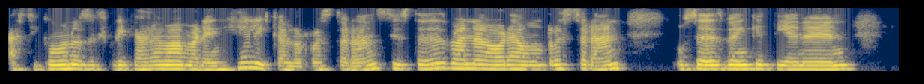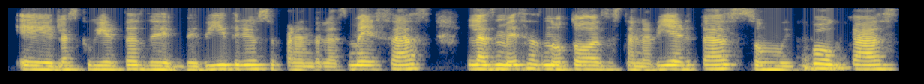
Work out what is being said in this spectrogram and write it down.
así como nos explicaba María Angélica, los restaurantes, si ustedes van ahora a un restaurante, usted ustedes ven que tienen eh, las cubiertas de, vidrio separando las mesas. Las mesas no todas están abiertas, son muy pocas.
